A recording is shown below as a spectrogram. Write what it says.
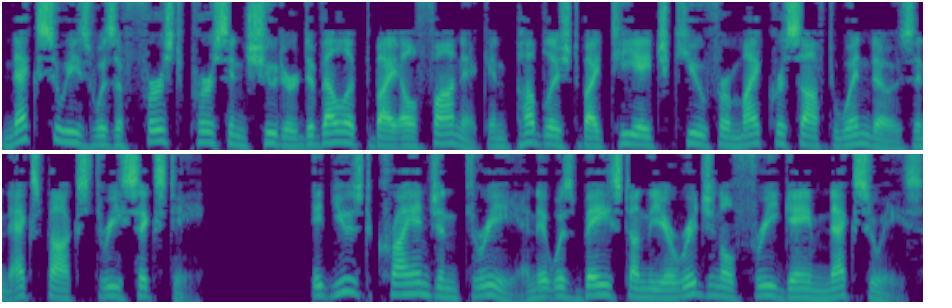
Nexuiz was a first-person shooter developed by IllFonic and published by THQ for Microsoft Windows and Xbox 360. It used CryEngine 3 and it was based on the original free game Nexuiz.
